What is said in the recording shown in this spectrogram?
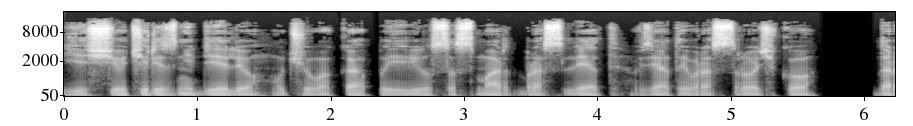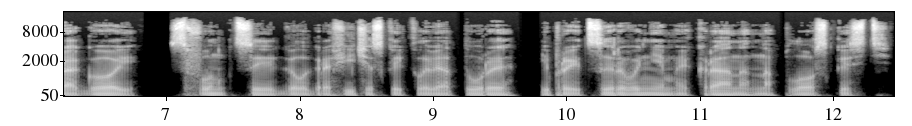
Еще через неделю у чувака появился смарт-браслет, взятый в рассрочку. Дорогой, с функцией голографической клавиатуры и проецированием экрана на плоскость.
